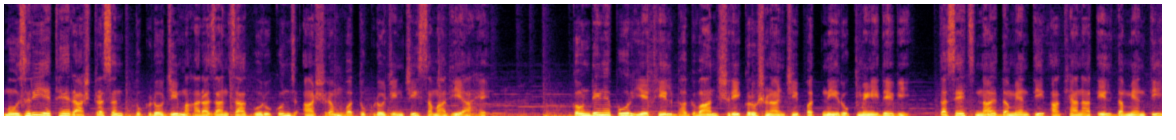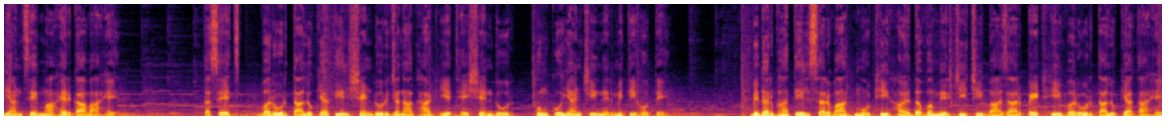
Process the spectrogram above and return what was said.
मोझरी येथे राष्ट्रसंत तुकडोजी महाराजांचा गुरुकुंज आश्रम व तुकडोजींची समाधी आहे. कौंडिण्यपूर येथील भगवान श्रीकृष्णांची पत्नी रुक्मिणी देवी तसेच नळ दमयंती आख्यानातील दमयंती यांचे माहेरगाव आहे. तसेच वरूर तालुक्यातील शेंडूरजना घाट येथे शेंदूर कुंकू यांची निर्मिती होते. विदर्भातील सर्वात मोठी हळद व मिरचीची बाजारपेठ ही वरूर तालुक्यात आहे.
